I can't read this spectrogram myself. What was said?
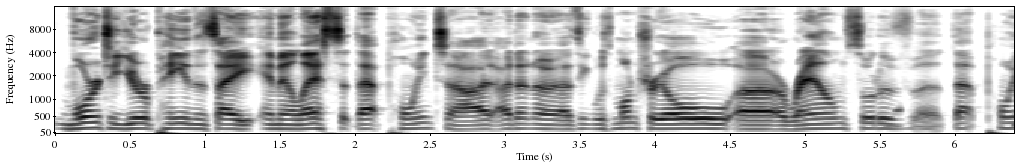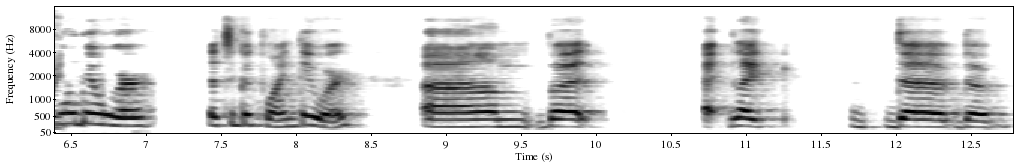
more into European than say MLS at that point? Uh, I, I don't know. I think was Montreal uh, around sort of uh, at that point. No, they were. That's a good point. They were. Um, but uh, like the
